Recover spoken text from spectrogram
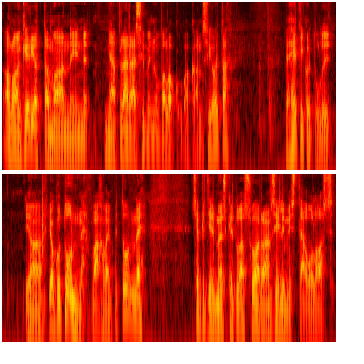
aloin kirjoittamaan, niin minä pläräsin minun valokuvakansioita. Ja heti kun tuli jo, joku tunne, vahvempi tunne, se piti myöskin tulla suoraan silmistä ulos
